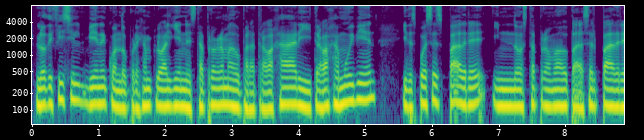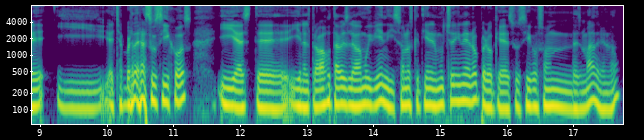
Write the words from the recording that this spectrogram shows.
Lo difícil viene cuando, por ejemplo, alguien está programado para trabajar y trabaja muy bien, y después es padre y no está programado para ser padre y echa a perder a sus hijos y este y en el trabajo tal vez le va muy bien y son los que tienen mucho dinero pero que sus hijos son desmadre, ¿no?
